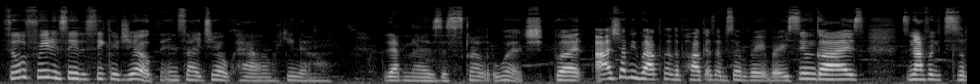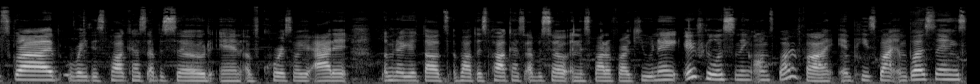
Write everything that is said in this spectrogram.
feel free to say the secret joke, the inside joke, how, you know, Vecna is a Scarlet Witch. But I shall be back with another podcast episode very, very soon, guys. Do not forget to subscribe, rate this podcast episode, and of course, while you're at it, let me know your thoughts about this podcast episode and the Spotify Q&A if you're listening on Spotify. And peace, bye, and blessings.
